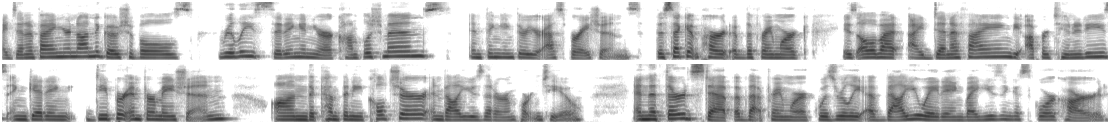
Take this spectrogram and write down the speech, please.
identifying your non negotiables, really sitting in your accomplishments and thinking through your aspirations. The second part of the framework is all about identifying the opportunities and getting deeper information on the company culture and values that are important to you. And the third step of that framework was really evaluating by using a scorecard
